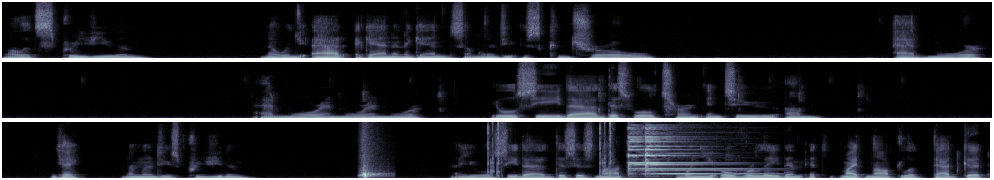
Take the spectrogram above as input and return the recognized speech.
Well let's preview them now when you add again and again so I'm gonna do is control add more add more and more and more. You will see that this will turn into um, okay I'm gonna do is preview them. And you will see that this is not when you overlay them it might not look that good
